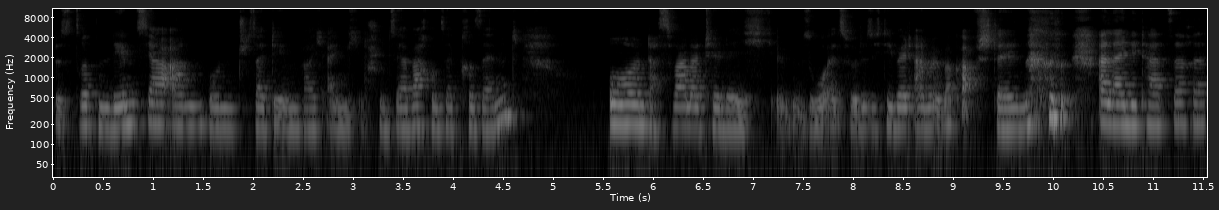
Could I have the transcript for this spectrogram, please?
bis dritten Lebensjahr an und seitdem war ich eigentlich schon sehr wach und sehr präsent. Und das war natürlich ähm, so, als würde sich die Welt einmal über Kopf stellen. Allein die Tatsache,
